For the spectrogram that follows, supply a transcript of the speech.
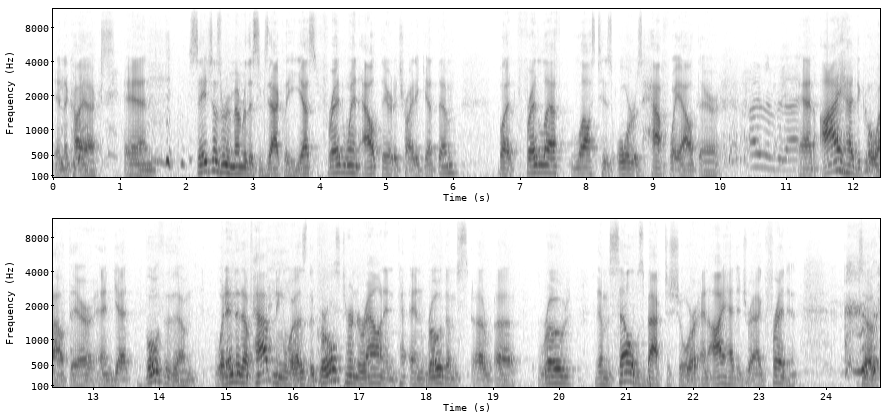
in the kayaks. And Sage doesn't remember this exactly. Yes, Fred went out there to try to get them, but Fred left, lost his oars halfway out there. I remember that. And I had to go out there and get both of them. What ended up happening was the girls turned around and, and rowed, them, uh, uh, rowed themselves back to shore, and I had to drag Fred in. So,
